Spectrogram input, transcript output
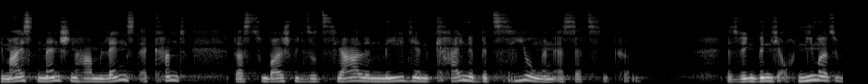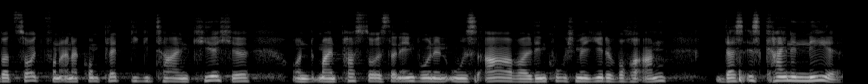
Die meisten Menschen haben längst erkannt, dass zum Beispiel die sozialen Medien keine Beziehungen ersetzen können. Deswegen bin ich auch niemals überzeugt von einer komplett digitalen Kirche und mein Pastor ist dann irgendwo in den USA, weil den gucke ich mir jede Woche an. Das ist keine Nähe.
